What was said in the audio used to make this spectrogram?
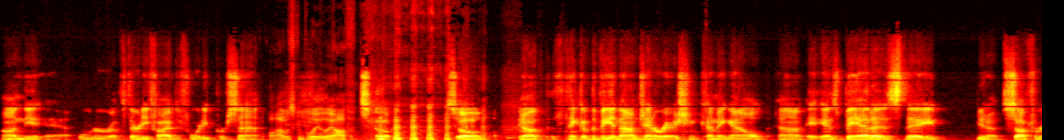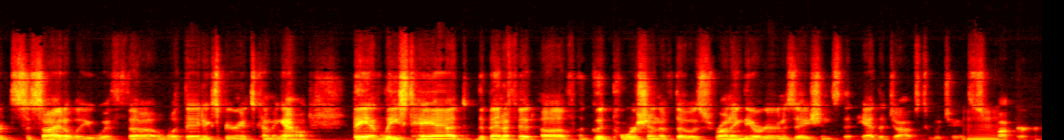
on the order of 35 to 40 percent. Well, I was completely off. So, so you know, think of the Vietnam generation coming out uh, as bad as they you know suffered societally with uh, what they'd experienced coming out they at least had the benefit of a good portion of those running the organizations that had the jobs to which they had mm. aspire.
